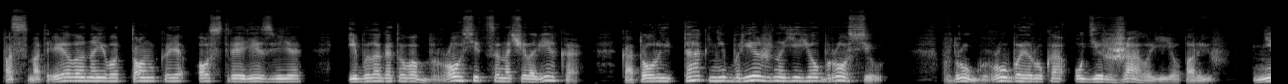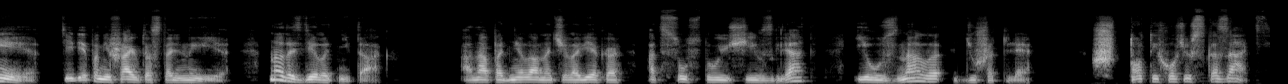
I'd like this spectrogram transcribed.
посмотрела на его тонкое острое лезвие и была готова броситься на человека, который так небрежно ее бросил. Вдруг грубая рука удержала ее порыв. «Нет, тебе помешают остальные. Надо сделать не так». Она подняла на человека отсутствующий взгляд и узнала Дюшатле. «Что ты хочешь сказать?»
